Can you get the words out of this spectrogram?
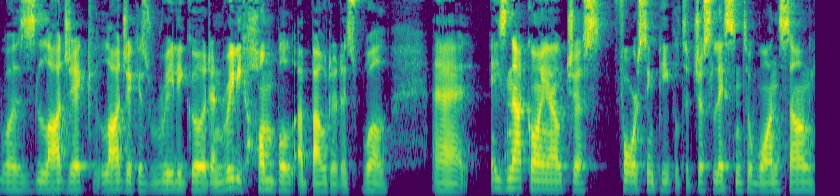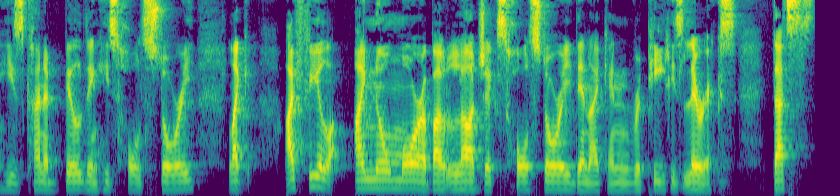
was Logic. Logic is really good and really humble about it as well. Uh, he's not going out just forcing people to just listen to one song. He's kind of building his whole story. Like I feel I know more about Logic's whole story than I can repeat his lyrics. That's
